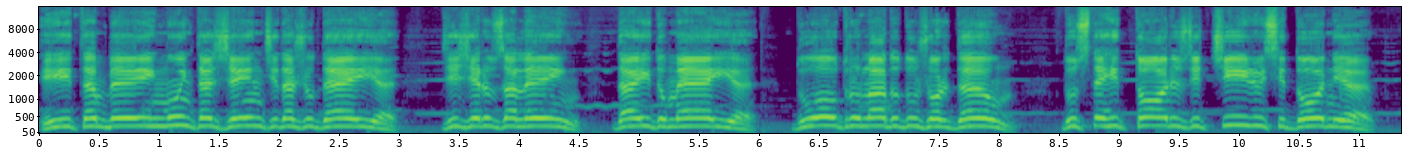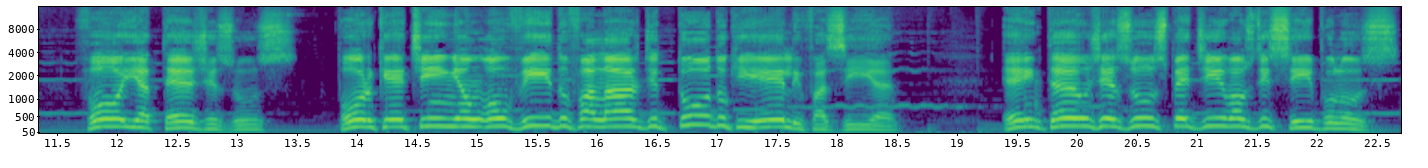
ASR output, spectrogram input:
e também muita gente da Judéia, de Jerusalém, da Idumeia, do outro lado do Jordão, dos territórios de Tiro e Sidônia, foi até Jesus, porque tinham ouvido falar de tudo que ele fazia. Então Jesus pediu aos discípulos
